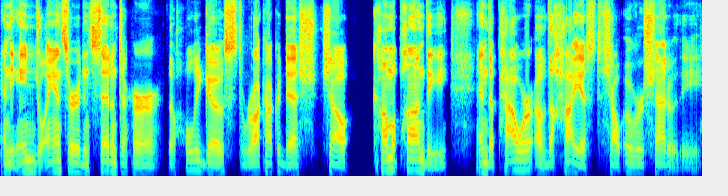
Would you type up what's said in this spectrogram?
And the angel answered and said unto her, The Holy Ghost, the Ruach HaKodesh, shall come upon thee, and the power of the highest shall overshadow thee.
